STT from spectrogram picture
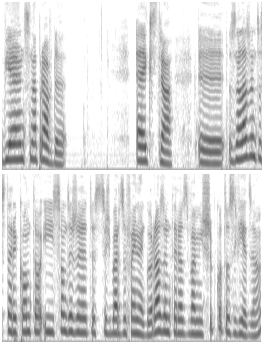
Więc naprawdę ekstra. Yy, znalazłem to stare konto i sądzę, że to jest coś bardzo fajnego. Razem teraz z wami szybko to zwiedzę,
